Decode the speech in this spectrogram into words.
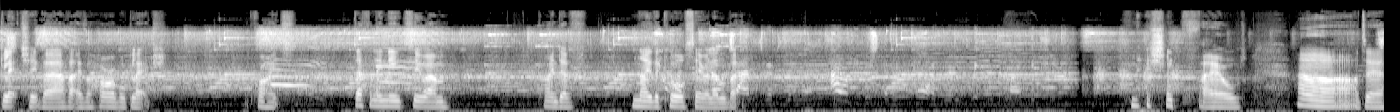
glitchy there. That is a horrible glitch. Right. Definitely need to um kind of know the course here a little bit. Mission failed. Oh dear.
